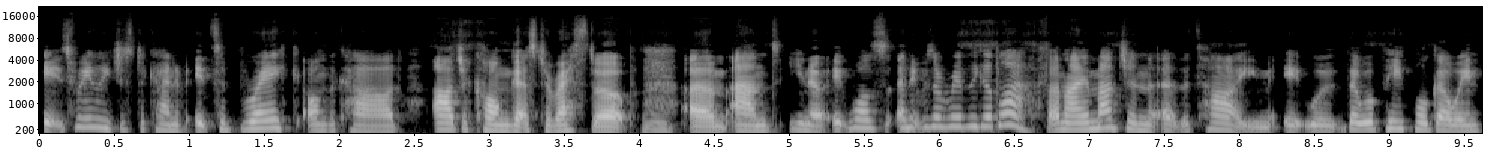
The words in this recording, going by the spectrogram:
it's really just a kind of, it's a break on the card. Aja Kong gets to rest up, Mm. um, and you know, it was, and it was a really good laugh. And I imagine that at the time, it was there were people going,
